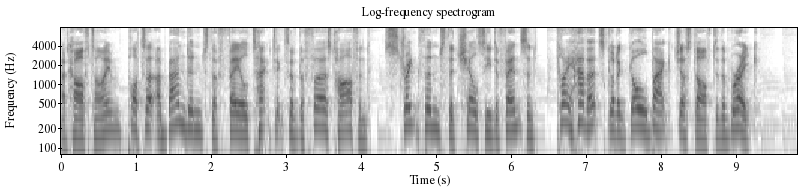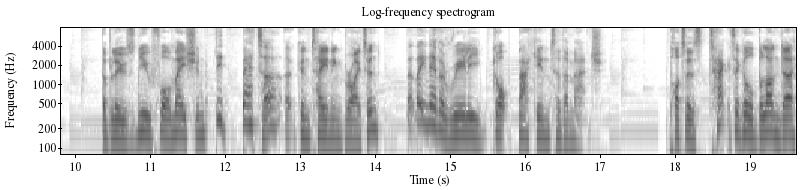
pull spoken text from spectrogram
At halftime, Potter abandoned the failed tactics of the first half and strengthened the Chelsea defence, and Kai Havertz got a goal back just after the break. The Blues' new formation did better at containing Brighton, but they never really got back into the match. Potter's tactical blunder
